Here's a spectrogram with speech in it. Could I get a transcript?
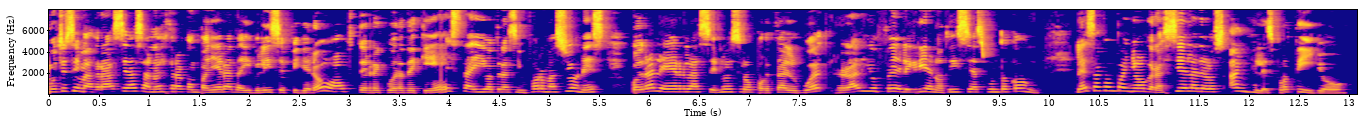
Muchísimas gracias a nuestra compañera Daibelice Figueroa. Usted recuerde que esta y otras informaciones podrá leerlas en nuestro portal web radiofealegrianoticias.com. Les acompañó Graciela de los Ángeles Portillo.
